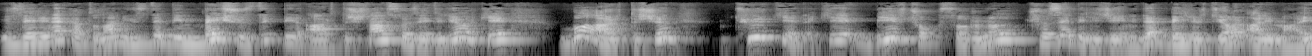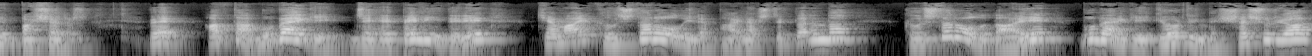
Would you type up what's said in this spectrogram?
üzerine katılan %1500'lük bir artıştan söz ediliyor ki bu artışın Türkiye'deki birçok sorunu çözebileceğini de belirtiyor Ali Mahir Başarır. Ve hatta bu belgeyi CHP lideri Kemal Kılıçdaroğlu ile paylaştıklarında Kılıçdaroğlu dahi bu belgeyi gördüğünde şaşırıyor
